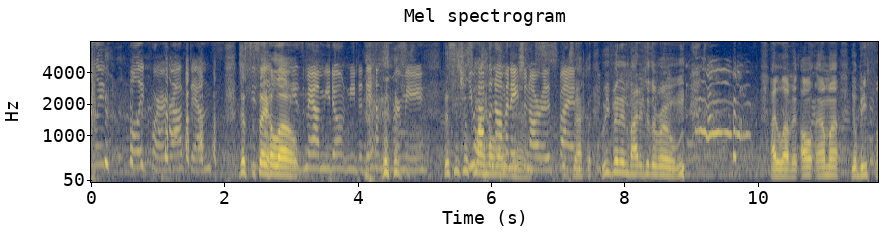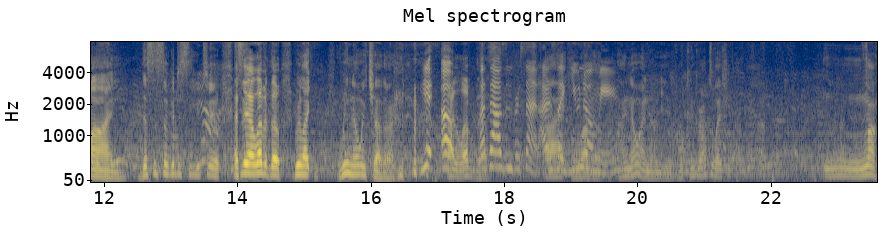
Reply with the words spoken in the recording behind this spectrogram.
fully, fully choreographed dance. just to She's say like, hello. Please, ma'am, you don't need to dance for me. This is just You my have the nomination dance. already, it's fine. Exactly. We've been invited to the room. I love it. Oh, Emma, you'll be fine. This is so good to see you too. I see. I love it though. We're like, we know each other. Yeah, oh, I love A thousand percent. I was like, you know it. me. I know I know you. Well, congratulations. Mwah.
